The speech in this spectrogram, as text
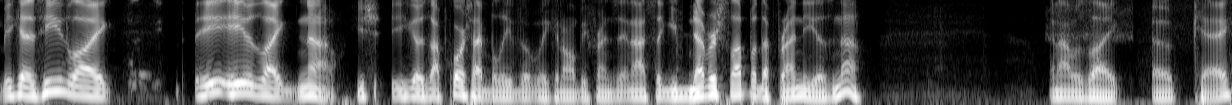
because he's like. He, he was like, no. You sh-, he goes, of course I believe that we can all be friends. And I said, you've never slept with a friend? He goes, no. And I was like, okay.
